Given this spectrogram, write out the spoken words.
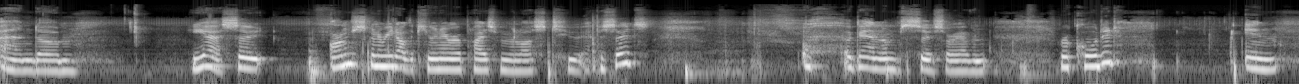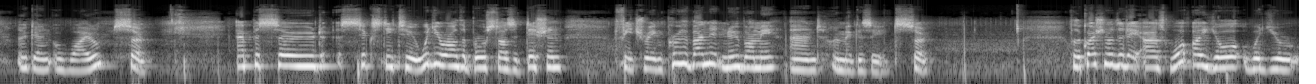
and um, yeah. So I'm just gonna read out the Q and A replies from the last two episodes. Again, I'm so sorry I haven't recorded in again a while. So, episode 62 Would You Rather Brawl Stars Edition featuring Prove Bandit, New Bummy, and Omega Z. So, for the question of the day, asked, what are your would you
